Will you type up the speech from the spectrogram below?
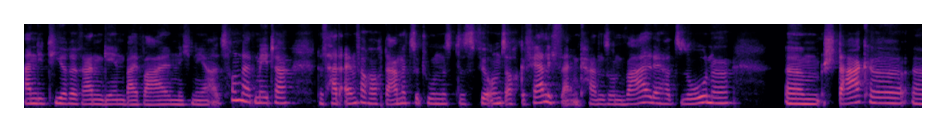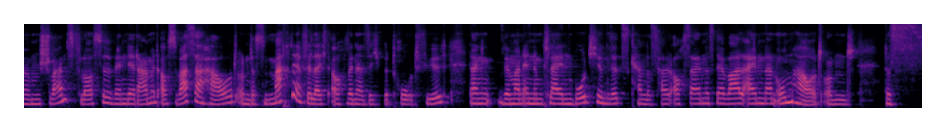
an die Tiere rangehen, bei Walen nicht näher als 100 Meter. Das hat einfach auch damit zu tun, dass das für uns auch gefährlich sein kann. So ein Wal, der hat so eine ähm, starke ähm, Schwanzflosse, wenn der damit aufs Wasser haut, und das macht er vielleicht auch, wenn er sich bedroht fühlt, dann, wenn man in einem kleinen Bootchen sitzt, kann das halt auch sein, dass der Wal einen dann umhaut. Und das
